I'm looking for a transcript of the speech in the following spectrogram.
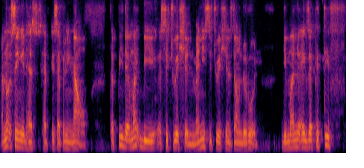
I'm not saying it has is happening now tapi there might be a situation many situations down the road di mana eksekutif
